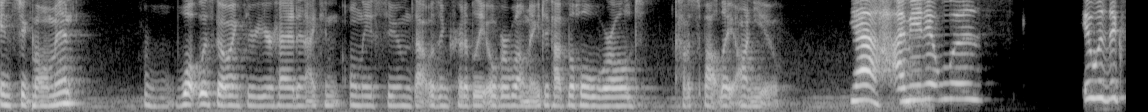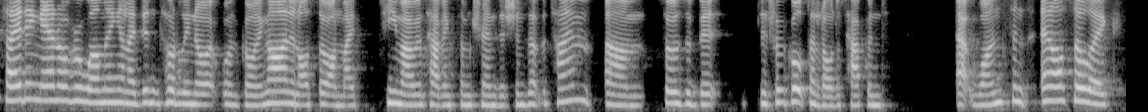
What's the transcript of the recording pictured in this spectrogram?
instant moment, what was going through your head? And I can only assume that was incredibly overwhelming to have the whole world have a spotlight on you. Yeah, I mean, it was it was exciting and overwhelming and i didn't totally know what was going on and also on my team i was having some transitions at the time um, so it was a bit difficult that it all just happened at once and and also like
